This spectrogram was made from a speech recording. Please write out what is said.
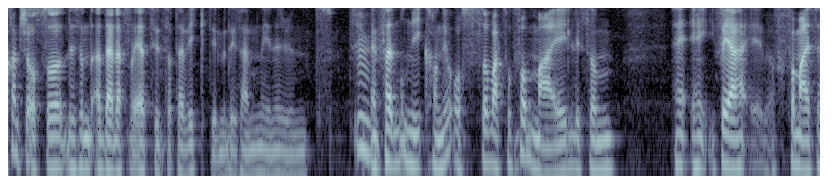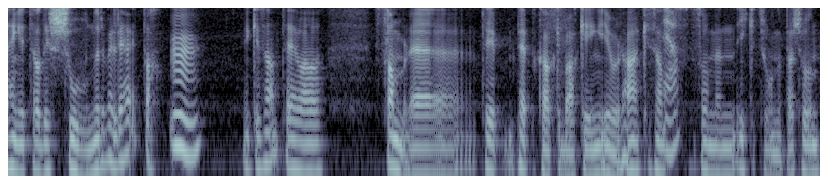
kanskje også liksom, Det er derfor jeg syns det er viktig med de seremoniene rundt. Mm. Men seremoni kan jo også, i hvert fall for meg, liksom for, jeg, for meg så henger tradisjoner veldig høyt, da. Mm. Ikke sant? Det å samle til pepperkakebaking i jula ikke sant? Ja. som en ikke-troende person.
